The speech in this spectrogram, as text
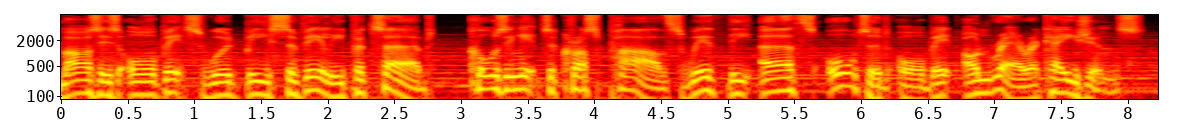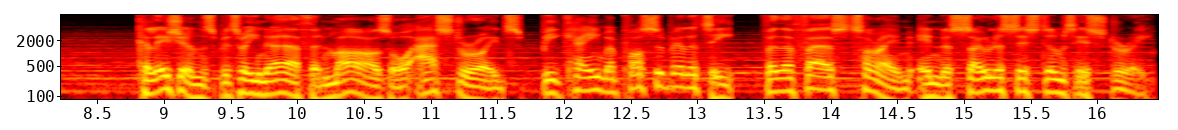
Mars's orbit would be severely perturbed, causing it to cross paths with the Earth's altered orbit on rare occasions. Collisions between Earth and Mars or asteroids became a possibility for the first time in the solar system's history.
